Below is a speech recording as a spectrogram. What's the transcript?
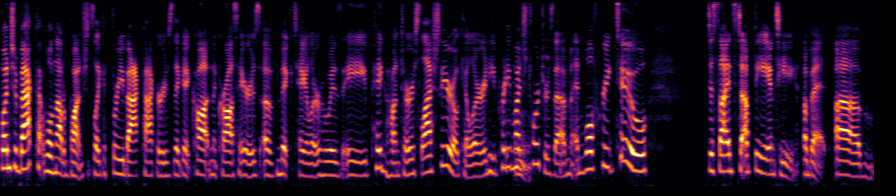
bunch of backpack. Well, not a bunch. It's like three backpackers that get caught in the crosshairs of Mick Taylor, who is a pig hunter slash serial killer, and he pretty much Mm. tortures them. And Wolf Creek 2 decides to up the ante a bit. Um,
